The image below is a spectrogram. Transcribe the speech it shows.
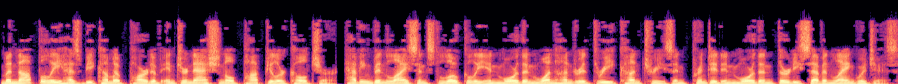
Monopoly has become a part of international popular culture, having been licensed locally in more than 103 countries and printed in more than 37 languages.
